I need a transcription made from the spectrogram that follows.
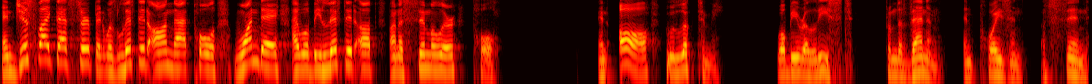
And just like that serpent was lifted on that pole, one day I will be lifted up on a similar pole. And all who look to me will be released from the venom and poison of sin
